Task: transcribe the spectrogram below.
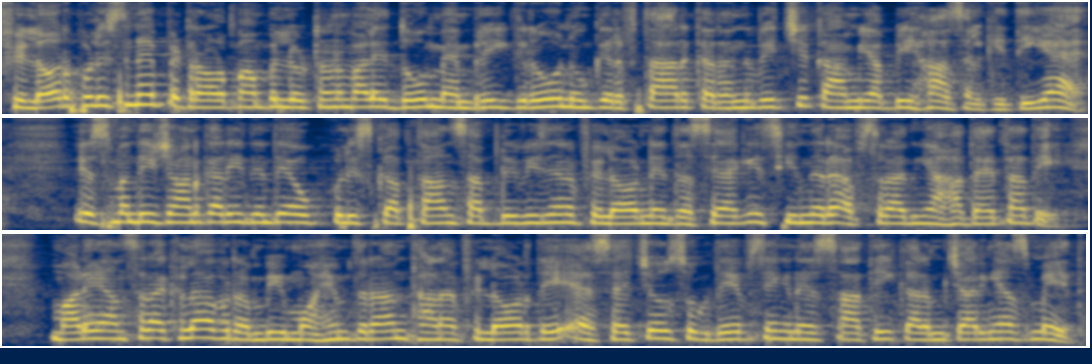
ਫਿਲੌਰ ਪੁਲਿਸ ਨੇ ਪੈਟਰੋਲ ਪੰਪ ਲੁੱਟਣ ਵਾਲੇ ਦੋ ਮੈਂਬਰੀ ਗਿਰੋਹ ਨੂੰ ਗ੍ਰਿਫਤਾਰ ਕਰਨ ਵਿੱਚ ਕਾਮਯਾਬੀ ਹਾਸਲ ਕੀਤੀ ਹੈ। ਇਸ ਸੰਬੰਧੀ ਜਾਣਕਾਰੀ ਦਿੰਦੇ ਉਪ ਪੁਲਿਸ ਕਪਤਾਨ ਸਬ ਡਿਵੀਜ਼ਨ ਫਿਲੌਰ ਨੇ ਦੱਸਿਆ ਕਿ ਸੀਨੀਅਰ ਅਫਸਰਾਂ ਦੀਆਂ ਹਦਾਇਤਾਂ ਤੇ ਮਾੜੇ ਅਨਸਰਾਂ ਖਿਲਾਫ ਰੰਬੀ ਮੁਹਿੰਮ ਦੌਰਾਨ ਥਾਣਾ ਫਿਲੌਰ ਦੇ ਐਸਐਚਓ ਸੁਖਦੇਵ ਸਿੰਘ ਨੇ ਸਾਥੀ ਕਰਮਚਾਰੀਆਂ ਸਮੇਤ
